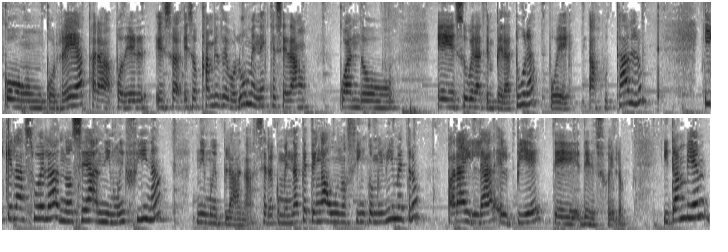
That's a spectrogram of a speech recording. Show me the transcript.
con correas, para poder esos cambios de volúmenes que se dan cuando eh, sube la temperatura, pues ajustarlo. Y que la suela no sea ni muy fina ni muy plana. Se recomienda que tenga unos 5 milímetros para aislar el pie del suelo. Y también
